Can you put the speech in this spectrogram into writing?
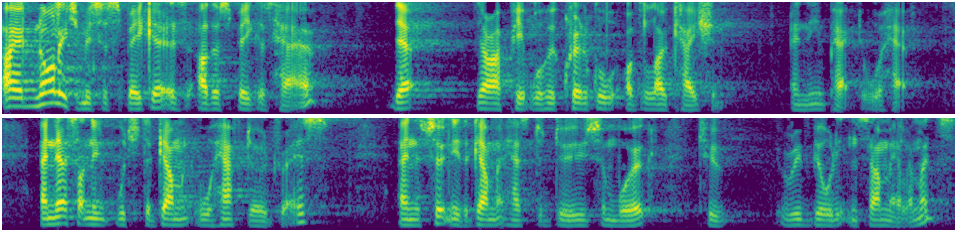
I acknowledge, Mr Speaker, as other speakers have, that there are people who are critical of the location and the impact it will have. And that's something which the government will have to address. And certainly the government has to do some work to rebuild it in some elements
